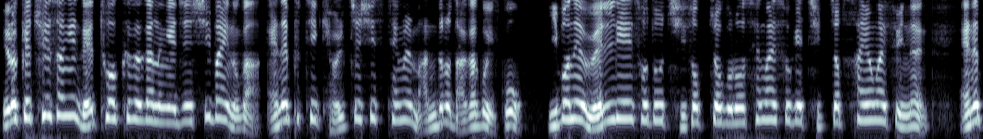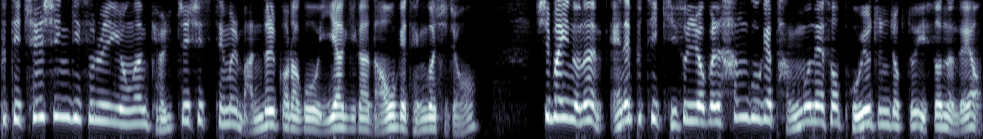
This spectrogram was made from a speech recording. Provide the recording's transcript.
이렇게 최상의 네트워크가 가능해진 시바이누가 NFT 결제 시스템을 만들어 나가고 있고 이번에 웰리에서도 지속적으로 생활 속에 직접 사용할 수 있는 NFT 최신 기술을 이용한 결제 시스템을 만들 거라고 이야기가 나오게 된 것이죠. 시바이누는 NFT 기술력을 한국에 방문해서 보여준 적도 있었는데요.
